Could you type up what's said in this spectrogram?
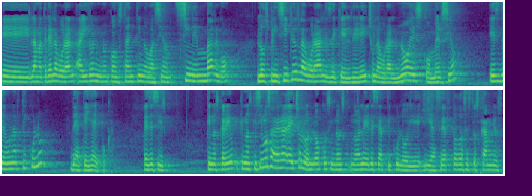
eh, la materia laboral ha ido en una constante innovación. Sin embargo, los principios laborales de que el derecho laboral no es comercio es de un artículo de aquella época. Es decir, que nos, que nos quisimos haber hecho los locos y no, no leer ese artículo y, hacer todos estos cambios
